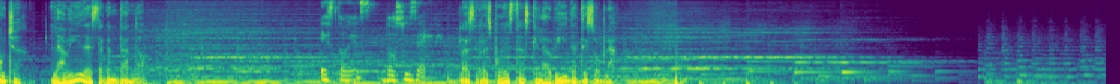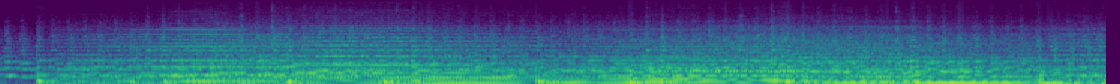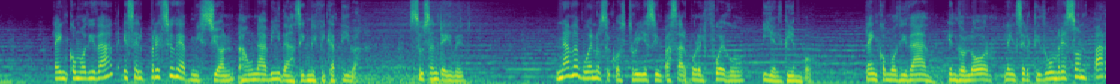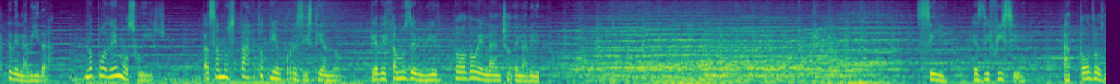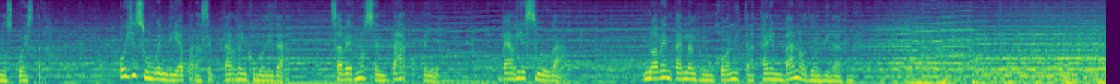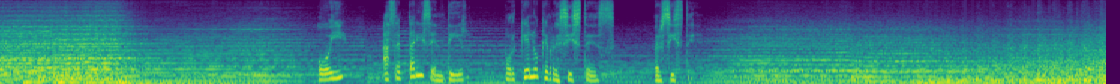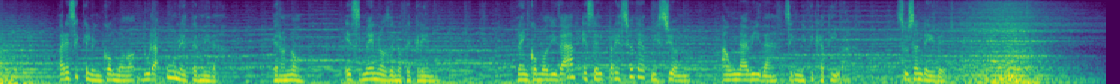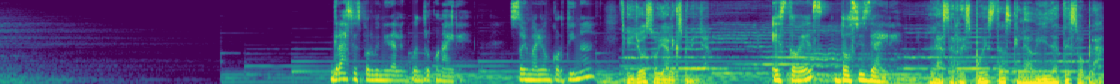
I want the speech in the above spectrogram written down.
Escucha, la vida está cantando. Esto es Dosis de Aire. Las respuestas que la vida te sopla. La incomodidad es el precio de admisión a una vida significativa. Susan David. Nada bueno se construye sin pasar por el fuego y el tiempo. La incomodidad, el dolor, la incertidumbre son parte de la vida. No podemos huir. Pasamos tanto tiempo resistiendo que dejamos de vivir todo el ancho de la vida. Sí, es difícil. A todos nos cuesta. Hoy es un buen día para aceptar la incomodidad, sabernos sentar con ella, darle su lugar, no aventarla al rincón y tratar en vano de olvidarla. Hoy, aceptar y sentir por qué lo que resistes persiste. Parece que lo incómodo dura una eternidad, pero no, es menos de lo que creemos. La incomodidad es el precio de admisión a una vida significativa. Susan David. Gracias por venir al encuentro con aire. Soy Marión Cortina. Y yo soy Alex Pinilla. Esto es Dosis de Aire. Las respuestas que la vida te sopla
